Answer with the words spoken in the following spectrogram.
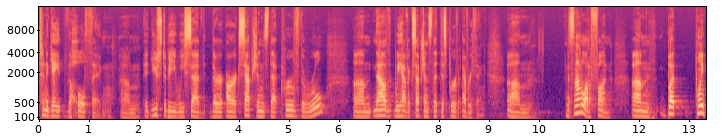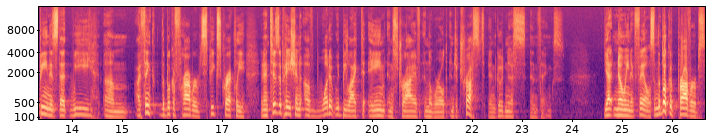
to negate the whole thing. Um, it used to be we said there are exceptions that prove the rule. Um, now we have exceptions that disprove everything. Um, and it's not a lot of fun. Um, but point being is that we, um, I think the book of Proverbs speaks correctly in anticipation of what it would be like to aim and strive in the world and to trust in goodness and things, yet knowing it fails. And the book of Proverbs,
